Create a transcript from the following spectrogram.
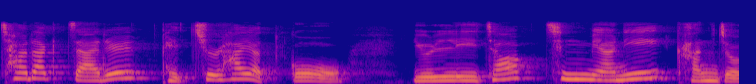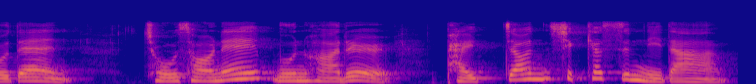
철학자를 배출하였고 윤리적 측면이 강조된 조선의 문화를 발전시켰습니다.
